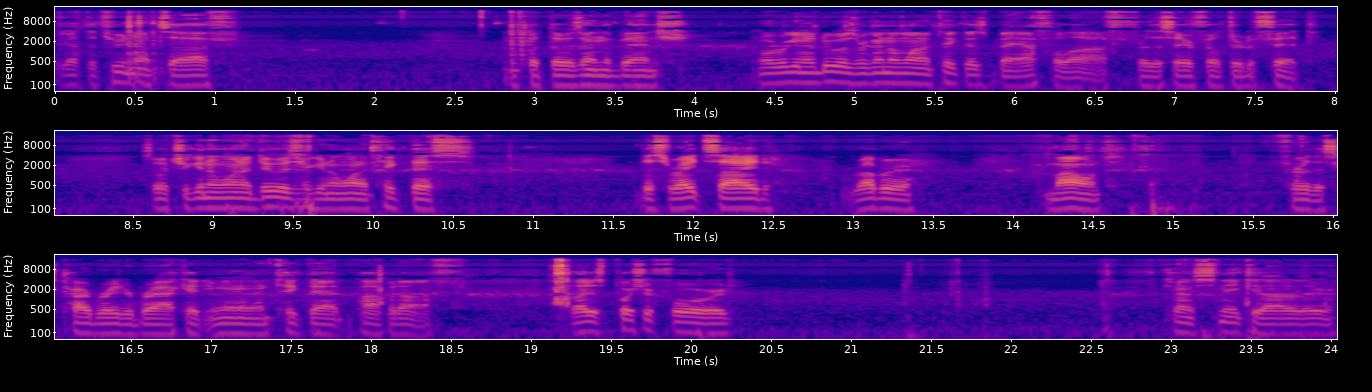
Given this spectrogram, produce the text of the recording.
We got the two nuts off and put those on the bench. What we're gonna do is we're gonna wanna take this baffle off for this air filter to fit. So what you're gonna wanna do is you're gonna wanna take this, this right side rubber mount for this carburetor bracket. You wanna wanna take that and pop it off. So I just push it forward, kind of snake it out of there.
